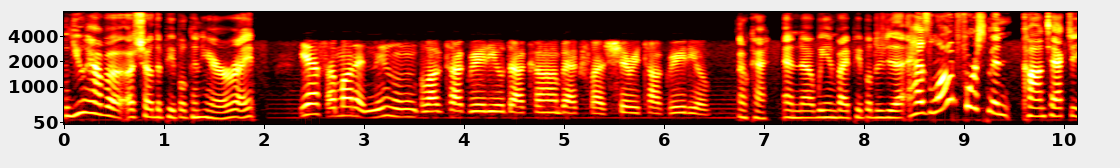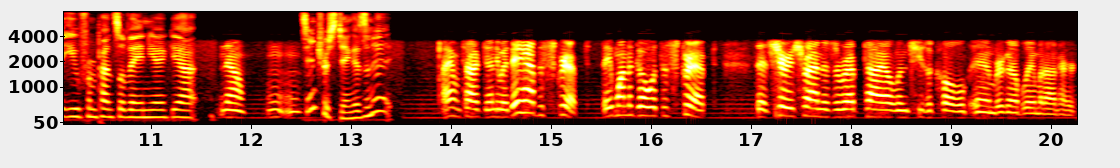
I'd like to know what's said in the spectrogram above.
you have a, a, show that people can hear, right? Yes, I'm on at noon. BlogTalkRadio.com backslash Sherry Talk Radio. Okay, and uh, we invite people to do that. Has law enforcement contacted you from Pennsylvania yet? No. Mm-mm. It's interesting, isn't it? I haven't talked to anybody. They have the script. They want to go with the script that Sherry Shriner is a reptile and she's a cult, and we're going to blame it on her.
